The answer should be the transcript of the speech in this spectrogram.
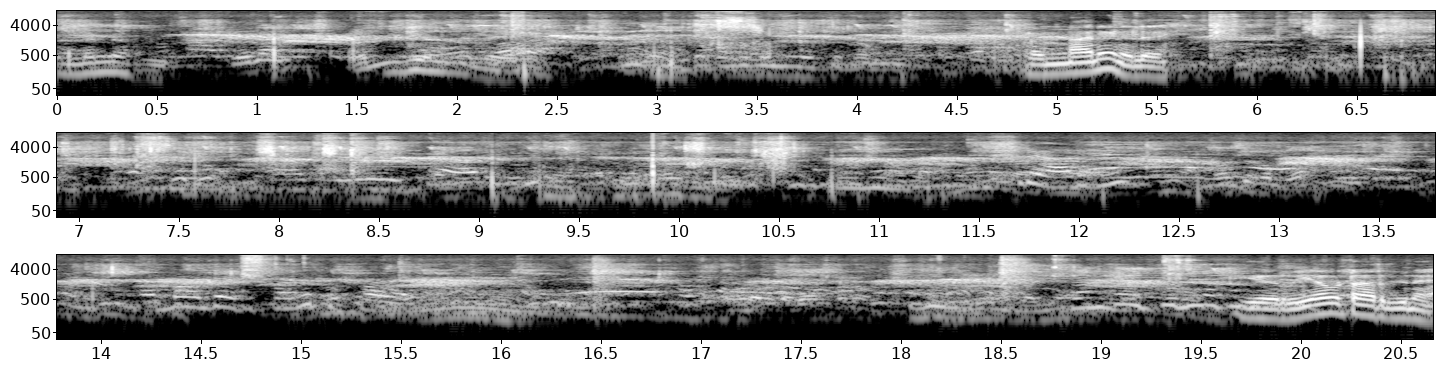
ഇതിന്റെ Thank ഇല്ലല്ലോ പെണ്ണാനാണല്ലേ എറിയാവട്ടെ അർജുനെ.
